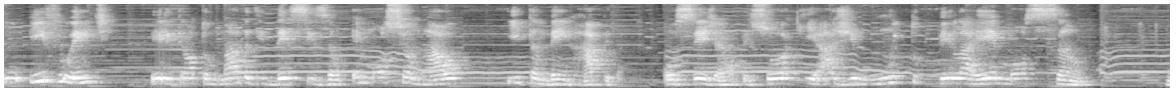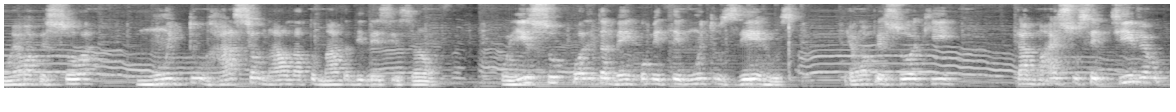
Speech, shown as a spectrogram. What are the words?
o influente ele tem uma tomada de decisão emocional e também rápida. Ou seja, é uma pessoa que age muito pela emoção. Não é uma pessoa muito racional na tomada de decisão. Por isso, pode também cometer muitos erros. É uma pessoa que está mais suscetível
